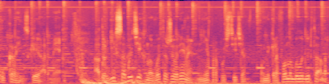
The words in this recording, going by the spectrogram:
украинской армии. О других событиях, но в это же время не пропустите. У микрофона был Игорь Таннер.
